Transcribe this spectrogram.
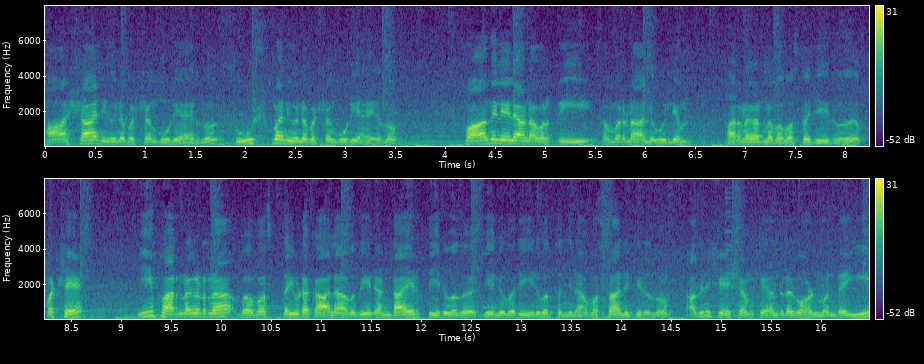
ഭാഷാ ന്യൂനപക്ഷം കൂടിയായിരുന്നു സൂക്ഷ്മ ന്യൂനപക്ഷം കൂടിയായിരുന്നു. അപ്പോൾ ആ നിലയിലാണ് അവർക്ക് ഈ സംവരണാനുകൂല്യം ഭരണഘടന വ്യവസ്ഥ ചെയ്തിരുന്നത്. പക്ഷേ ഈ ഭരണഘടനാ വ്യവസ്ഥയുടെ കാലാവധി രണ്ടായിരത്തി ഇരുപത് ജനുവരി ഇരുപത്തഞ്ചിന് അവസാനിച്ചിരുന്നു. അതിനുശേഷം കേന്ദ്ര ഗവൺമെന്റ് ഈ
